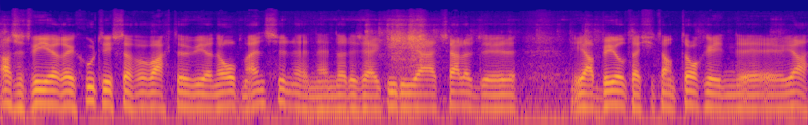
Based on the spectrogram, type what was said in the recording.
Als het weer goed is, dan verwachten we weer een hoop mensen. En, en dat is eigenlijk ieder jaar hetzelfde ja, beeld als je dan toch in, uh, ja,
